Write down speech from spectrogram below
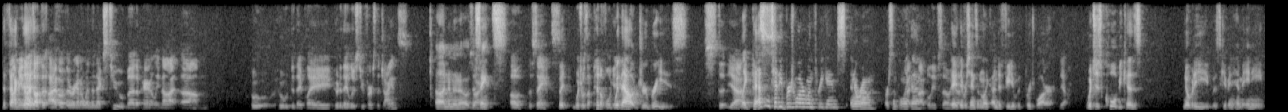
the fact I mean, that I thought that I thought they were going to win the next two, but apparently not. Um, who who did they play? Who did they lose to first? The Giants? uh, no, no, no, the Sorry. Saints Oh, the Saints. But which was a pitiful game. without Drew Brees. St- yeah, Like hasn't Teddy Bridgewater won three games in a row or something like I, that? I believe so. They, yeah. they were saying something like undefeated with Bridgewater. Yeah. Which is cool because nobody was giving him any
